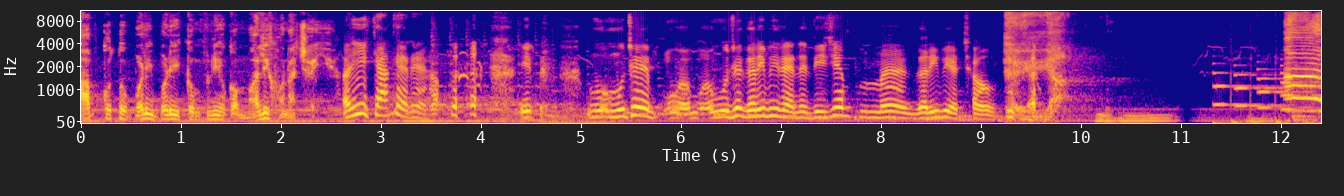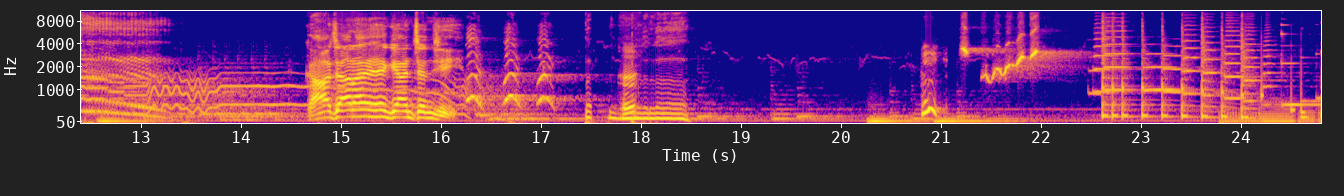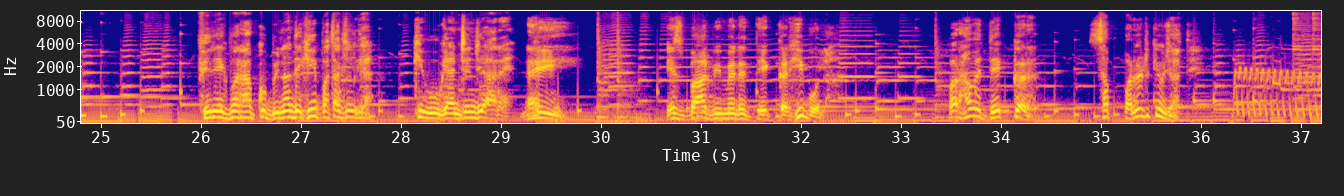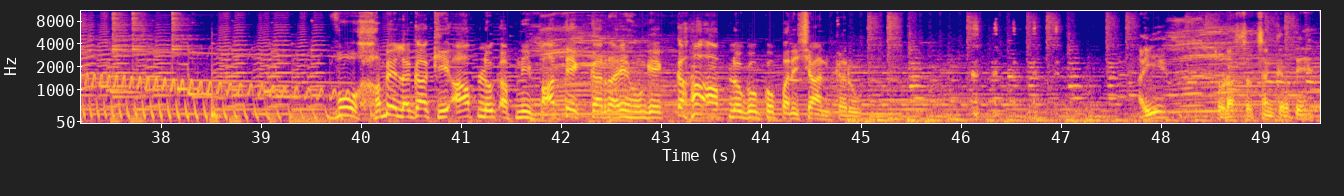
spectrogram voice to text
आपको तो बड़ी बड़ी कंपनियों का मालिक होना चाहिए। अरे ये क्या कह रहे हैं आप? मुझे मुझे गरीबी रहने दीजिए मैं गरीबी अच्छा हूँ। कहा जा रहे हैं ज्ञानचंद जी? फिर एक बार आपको बिना देखे ही पता चल गया कि वो ज्ञानचंद जी आ रहे हैं। नहीं, इस बार भी मैंने देखकर ही बोला। पर हमें देखकर सब पलट क्यों जाते हैं? वो हमें लगा कि आप लोग अपनी बातें कर रहे होंगे। कहाँ आप लोगों को परेशान करूँ? आइए थोड़ा सत्संग करते हैं।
